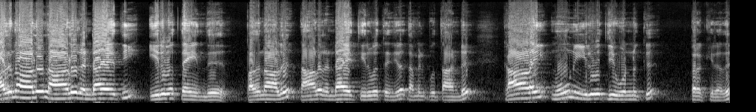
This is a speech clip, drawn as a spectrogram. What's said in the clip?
பதினாலு நாலு ரெண்டாயிரத்தி இருபத்தைந்து. பதினாலு நாலு ரெண்டாயிரத்தி இருபத்தஞ்சில் தமிழ் புத்தாண்டு காலை மூணு இருபத்தி ஒன்றுக்கு பிறக்கிறது.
